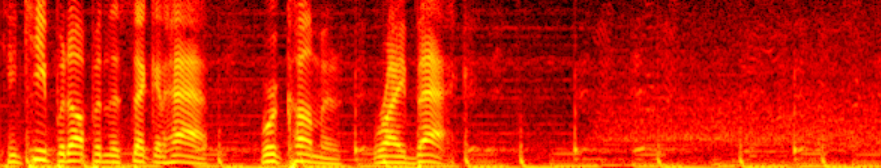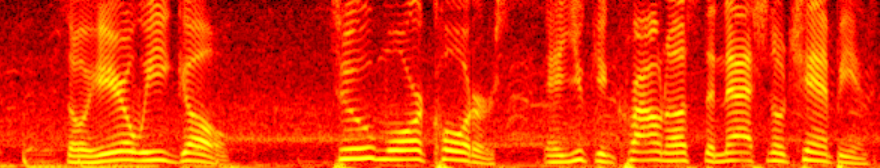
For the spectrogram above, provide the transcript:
can keep it up in the second half. We're coming right back. So here we go two more quarters, and you can crown us the national champions.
